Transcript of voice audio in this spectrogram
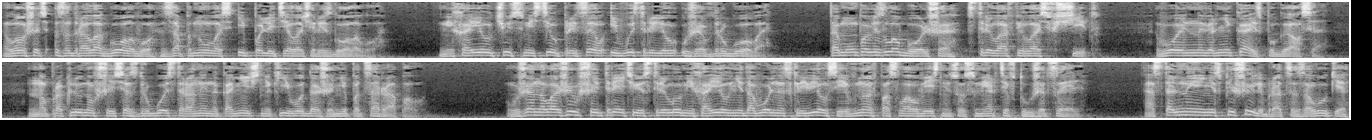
Лошадь задрала голову, запнулась и полетела через голову. Михаил чуть сместил прицел и выстрелил уже в другого. Тому повезло больше, стрела впилась в щит. Воин наверняка испугался. Но проклюнувшийся с другой стороны наконечник его даже не поцарапал. Уже наложивший третью стрелу Михаил недовольно скривился и вновь послал Вестницу Смерти в ту же цель. Остальные не спешили браться за луки,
